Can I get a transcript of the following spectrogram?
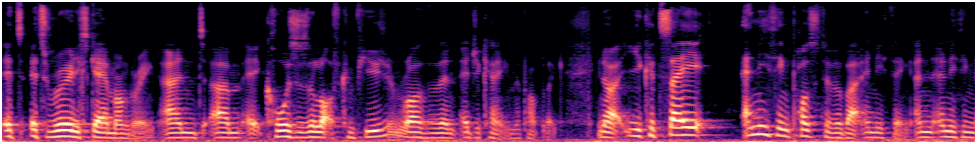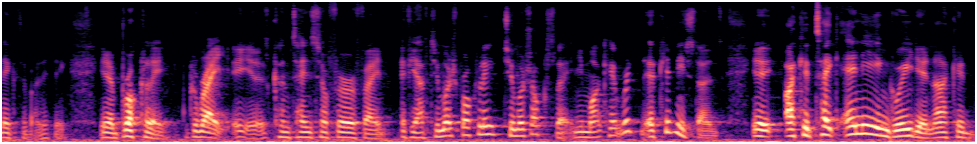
it's it's really scaremongering, and um, it causes a lot of confusion rather than educating the public. You know, you could say anything positive about anything and anything negative about anything. You know, broccoli, great. You know, it contains sulforaphane. If you have too much broccoli, too much oxalate, and you might get rid- uh, kidney stones. You know, I could take any ingredient and I could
